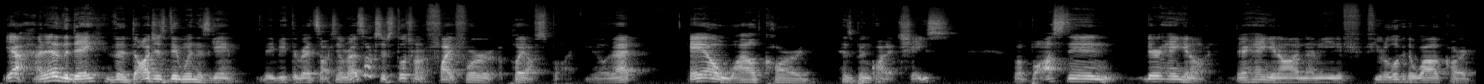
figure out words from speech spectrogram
yeah, at the end of the day, the Dodgers did win this game. They beat the Red Sox. You know, Red Sox are still trying to fight for a playoff spot. You know, that AL wild card has been quite a chase. But Boston, they're hanging on. They're hanging on. I mean, if, if you were to look at the wild card,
